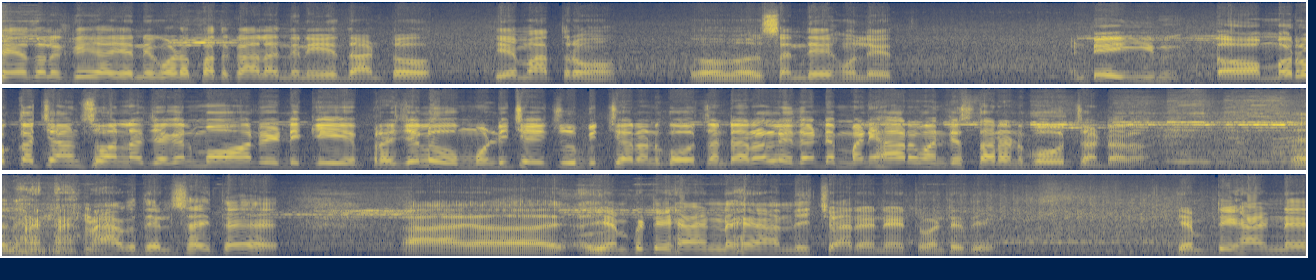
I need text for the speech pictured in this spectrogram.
పేదలకి అవన్నీ కూడా పథకాలు అందినాయి దాంట్లో ఏమాత్రం సందేహం లేదు. అంటే ఈ మరొక ఛాన్స్ వల్ల జగన్మోహన్ రెడ్డికి ప్రజలు మొండి చేయి చూపించారనుకోవచ్చు అంటారా? లేదంటే మణిహారం అందిస్తారనుకోవచ్చు అంటారా? నాకు తెలిసి అయితే ఎంపటీ హ్యాండే అందించారు అనేటువంటిది ఎంపటీ హ్యాండే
